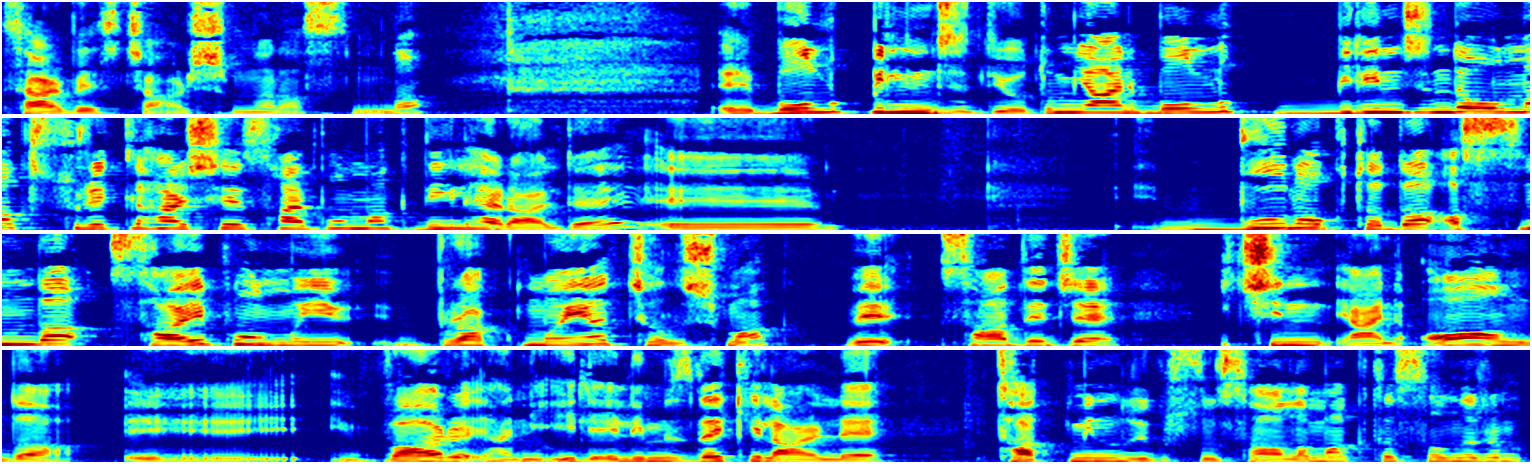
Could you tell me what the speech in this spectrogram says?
serbest çağrışımlar aslında. E, bolluk bilinci diyordum. Yani bolluk bilincinde olmak sürekli her şeye sahip olmak değil herhalde. E, bu noktada aslında sahip olmayı bırakmaya çalışmak ve sadece için yani o anda e, var yani elimizdekilerle tatmin duygusunu sağlamakta sanırım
